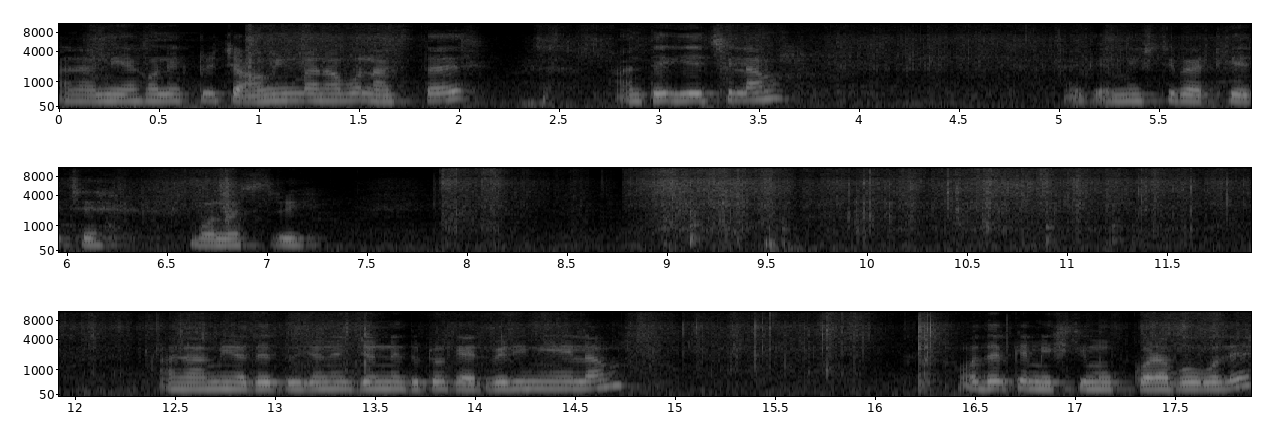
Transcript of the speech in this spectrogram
আর আমি এখন একটু চাউমিন বানাবো নাস্তায়। আনতে গিয়েছিলাম। এই মিষ্টি পাঠিয়েছে বনশ্রী। আর আমি ওদের দুজনের জন্য দুটো ক্যাডবেরি নিয়ে এলাম। ওদেরকে মিষ্টি মুখ করাবো বলে।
